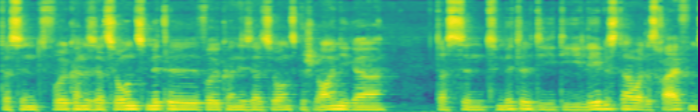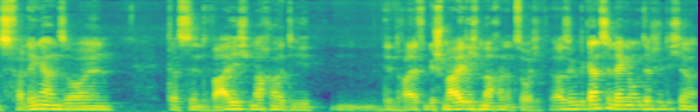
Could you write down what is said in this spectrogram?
das sind Vulkanisationsmittel, Vulkanisationsbeschleuniger. Das sind Mittel, die die Lebensdauer des Reifens verlängern sollen. Das sind Weichmacher, die den Reifen geschmeidig machen und solche. Also eine ganze Menge unterschiedlicher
